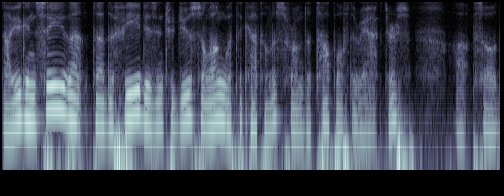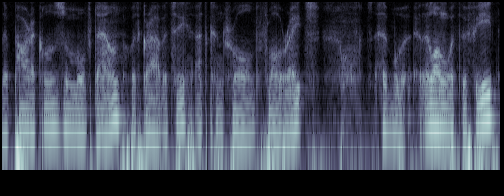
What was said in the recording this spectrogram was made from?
Now you can see that uh, the feed is introduced along with the catalyst from the top of the reactors. Uh, so the particles move down with gravity at controlled flow rates along with the feed.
